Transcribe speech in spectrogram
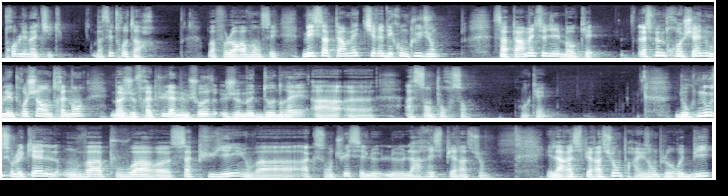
problématique. Bah c'est trop tard, va falloir avancer. Mais ça permet de tirer des conclusions. Ça permet de se dire bah ok, la semaine prochaine ou les prochains entraînements, bah, je ne ferai plus la même chose, je me donnerai à, euh, à 100%. ok? Donc nous, sur lequel on va pouvoir euh, s'appuyer, on va accentuer, c'est la respiration. Et la respiration, par exemple au rugby,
